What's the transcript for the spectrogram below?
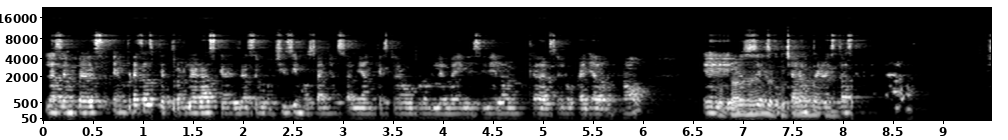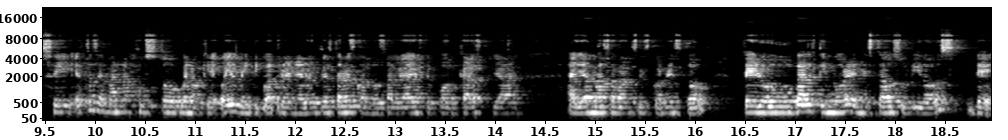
las empresas petroleras que desde hace muchísimos años sabían que esto era un problema y decidieron quedárselo callado, ¿no? Eh, no sé si escucharon, pero esta semana, sí, esta semana justo, bueno, que hoy es 24 de enero, entonces tal vez cuando salga este podcast ya haya más avances con esto, pero Baltimore en Estados Unidos de,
